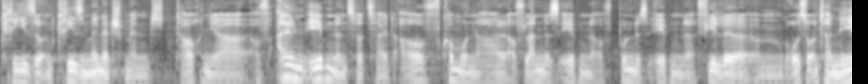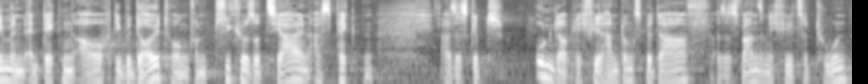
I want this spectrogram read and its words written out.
Krise und Krisenmanagement tauchen ja auf allen Ebenen zurzeit auf, kommunal, auf Landesebene, auf Bundesebene. Viele ähm, große Unternehmen entdecken auch die Bedeutung von psychosozialen Aspekten. Also es gibt unglaublich viel Handlungsbedarf, also es ist wahnsinnig viel zu tun.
